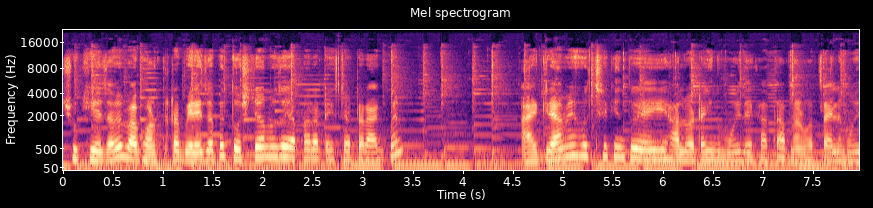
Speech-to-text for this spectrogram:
শুকিয়ে যাবে বা ঘনত্বটা বেড়ে যাবে। তো সেই অনুযায়ী আপনারা টেক্সচারটা রাখবেন। আর গ্রামে হচ্ছে কিন্তু এই হালুয়াটা কিন্তু মই দিয়ে খাতে। আপনারা চাইলে মই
